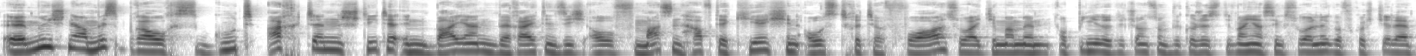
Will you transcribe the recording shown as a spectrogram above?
E, Münchner Missbrauchsgutachten Städte in Bayern bereiten sich auf massenhafte Kirchenaustritte vor. Słuchajcie, mamy opinię dotyczącą wykorzystywania seksualnego w kościele,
